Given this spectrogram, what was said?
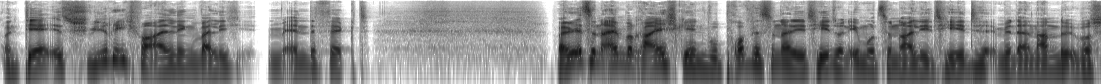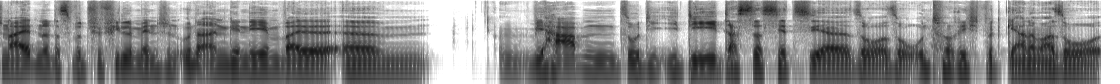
Und der ist schwierig, vor allen Dingen, weil ich im Endeffekt weil wir jetzt in einen Bereich gehen, wo Professionalität und Emotionalität miteinander überschneiden und das wird für viele Menschen unangenehm, weil ähm, wir haben so die Idee, dass das jetzt hier so, so Unterricht wird gerne mal so,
